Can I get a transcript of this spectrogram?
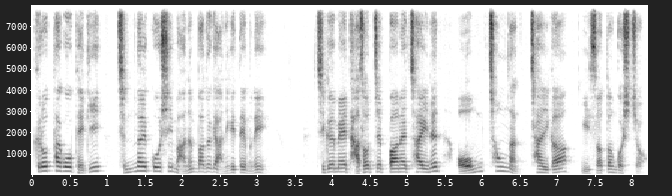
그렇다고 백이 집날 곳이 많은 바둑이 아니기 때문에 지금의 다섯 집반의 차이는 엄청난 차이가 있었던 것이죠.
